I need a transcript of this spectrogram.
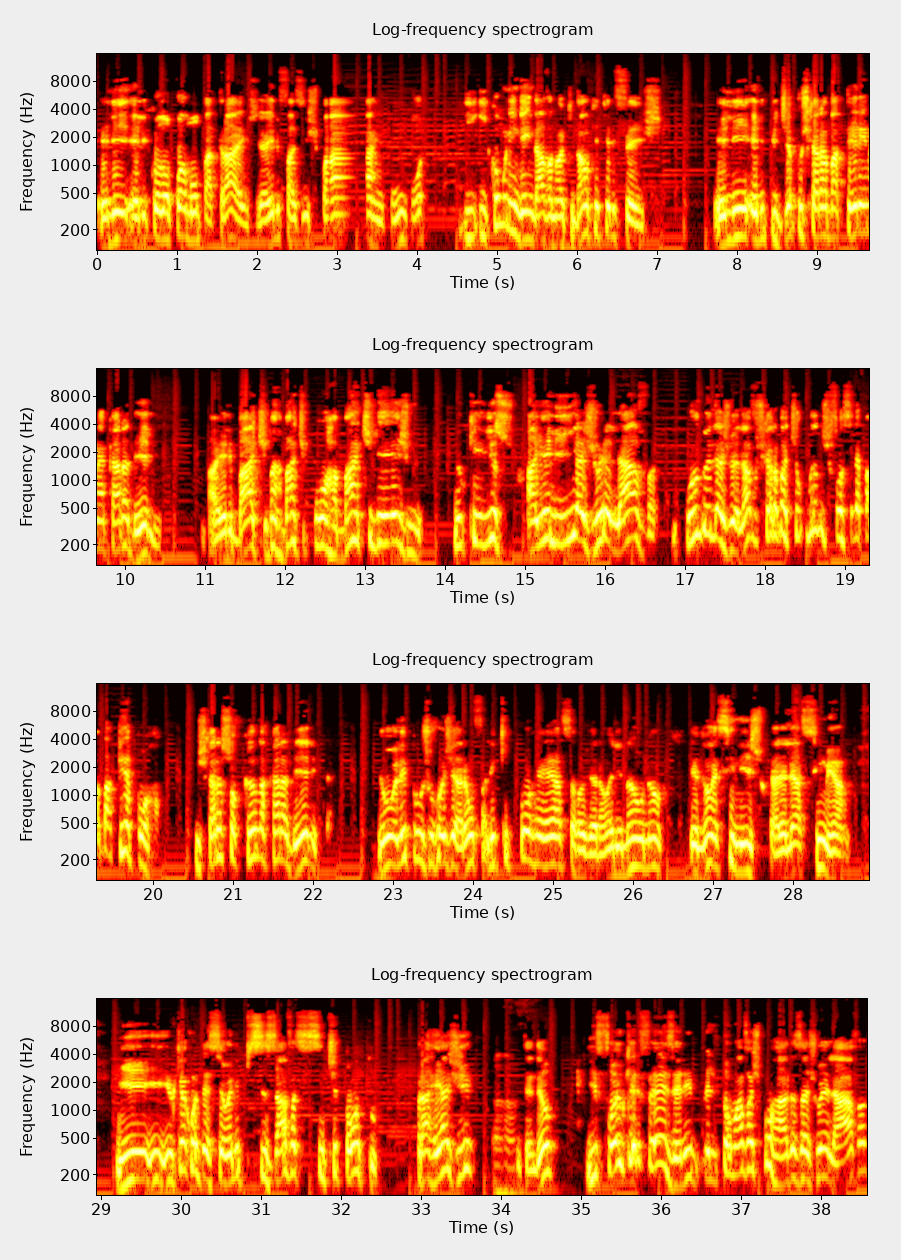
Ele, ele colocou a mão para trás, e aí ele fazia sparring com um ponto. E, e como ninguém dava knockdown, o que, que ele fez? Ele, ele pedia pros caras baterem na cara dele. Aí ele bate, mas bate, porra, bate mesmo. O que é isso? Aí ele ia, ajoelhava, e quando ele ajoelhava, os caras batiam com menos força, ele é pra bater, porra. Os caras socando a cara dele, cara. Eu olhei pro Rogerão e falei, que porra é essa, Rogerão? Ele, não, não, ele não é sinistro, cara, ele é assim mesmo. E, e, e o que aconteceu? Ele precisava se sentir tonto para reagir, uhum. entendeu? E foi o que ele fez. Ele, ele tomava as porradas, ajoelhava,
